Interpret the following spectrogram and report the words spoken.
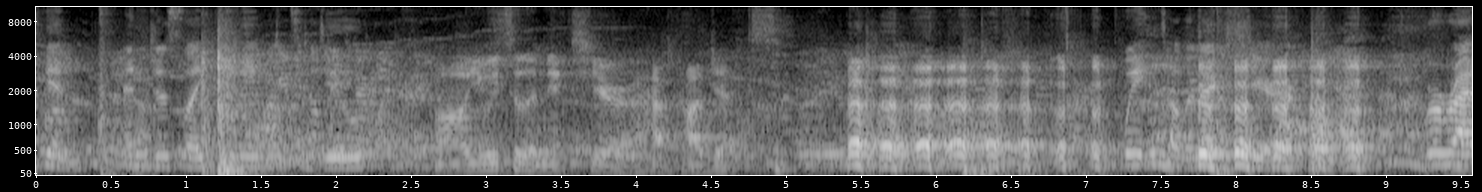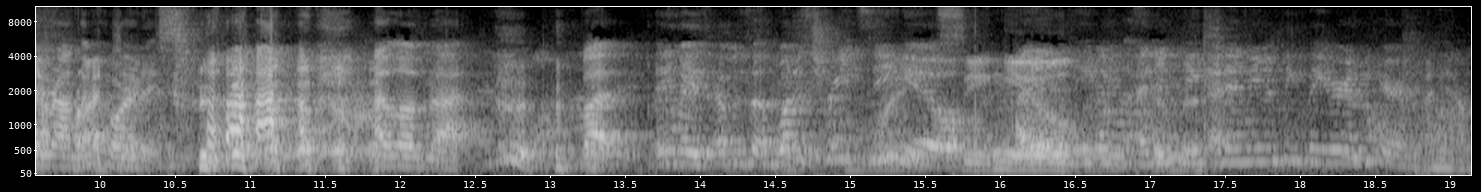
skin and just like being able to do. Uh, you wait till the next year. I have projects. Wait until the next year. We're right around projects. the corner. I love that. But anyways, it was a, what a treat seeing you. seeing I didn't you. even, I didn't think, I didn't even think that you were gonna be here. I am.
